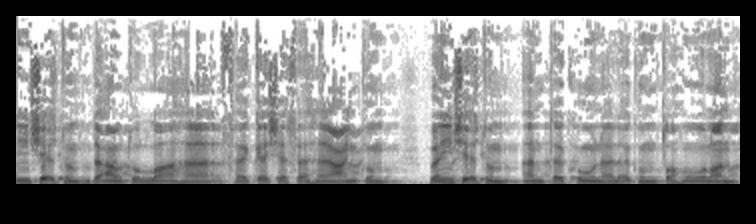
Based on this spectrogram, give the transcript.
إن شئتم دعوت الله فكشفها عنكم وإن شئتم أن تكون لكم طهورا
